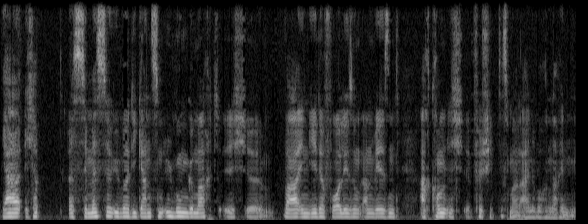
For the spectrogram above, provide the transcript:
ja, ich habe das Semester über die ganzen Übungen gemacht. Ich äh, war in jeder Vorlesung anwesend. Ach komm, ich verschiebe das mal eine Woche nach hinten.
